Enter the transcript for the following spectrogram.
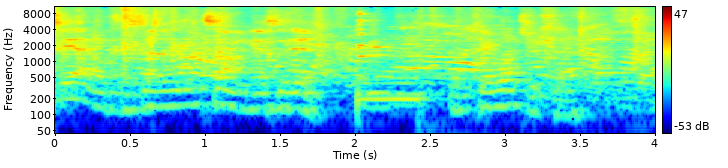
Seattle. It's a Southern song. Yes, it is. Don't care what you say.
